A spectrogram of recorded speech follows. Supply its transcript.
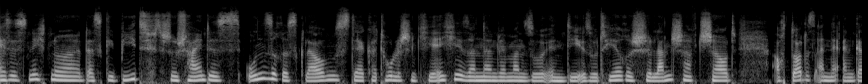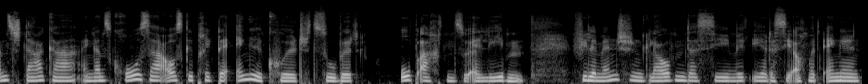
Es ist nicht nur das Gebiet, so scheint es, unseres Glaubens der katholischen Kirche, sondern wenn man so in die esoterische Landschaft schaut, auch dort ist eine, ein ganz starker, ein ganz großer, ausgeprägter Engelkult zu beobachten, zu erleben. Viele Menschen glauben, dass sie mit ihr, dass sie auch mit Engeln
